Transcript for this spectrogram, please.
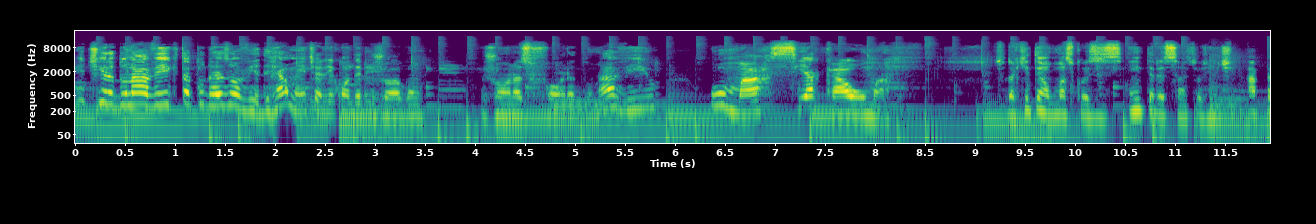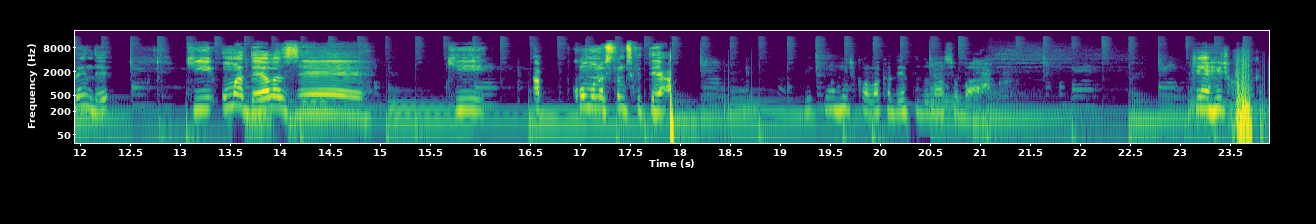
Me tira do navio que tá tudo resolvido. E realmente ali quando eles jogam Jonas fora do navio, o mar se acalma. Isso daqui tem algumas coisas interessantes para a gente aprender. Que uma delas é que a, como nós temos que ter a quem a gente coloca dentro do nosso barco. Quem a gente coloca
